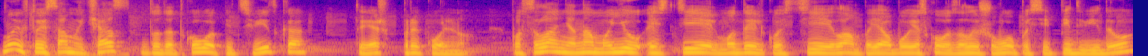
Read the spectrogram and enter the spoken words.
Ну і в той самий час додаткова підсвітка теж прикольно. Посилання на мою STL модельку з цієї лампи я обов'язково залишу в описі під відео.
